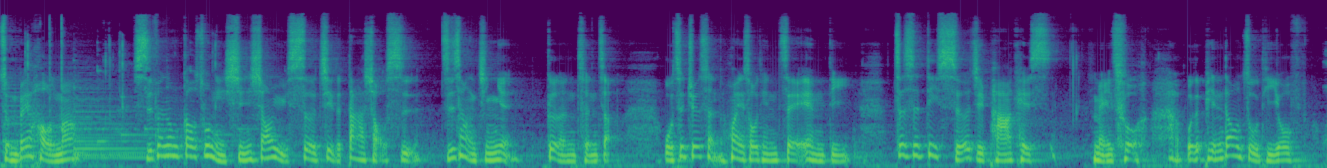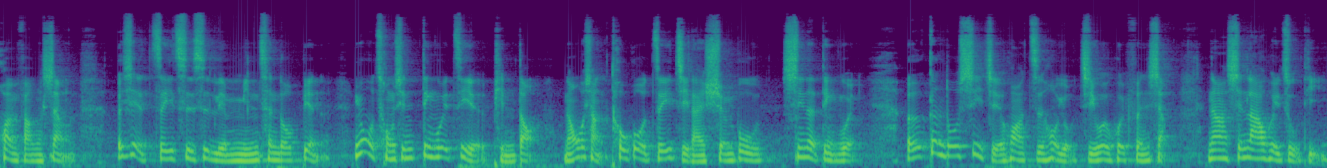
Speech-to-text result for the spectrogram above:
准备好了吗？十分钟告诉你行销与设计的大小事，职场经验，个人成长。我是 Jason，欢迎收听 JMD，这是第十二集 Podcast。没错，我的频道主题又换方向了，而且这一次是连名称都变了，因为我重新定位自己的频道，然后我想透过这一集来宣布新的定位，而更多细节的话之后有机会会分享。那先拉回主题。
